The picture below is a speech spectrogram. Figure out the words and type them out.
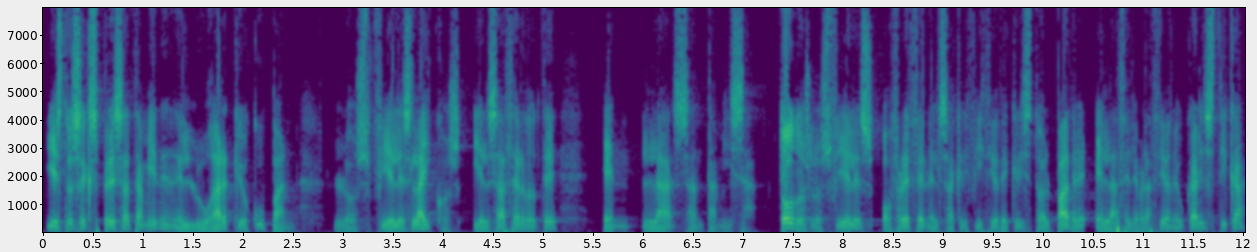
Y esto se expresa también en el lugar que ocupan los fieles laicos y el sacerdote en la Santa Misa. Todos los fieles ofrecen el sacrificio de Cristo al Padre en la celebración eucarística,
